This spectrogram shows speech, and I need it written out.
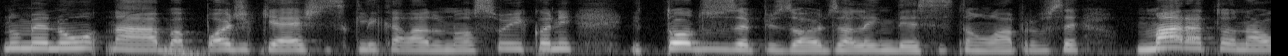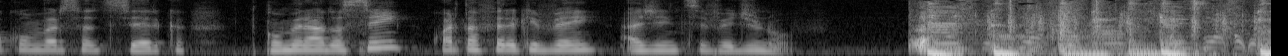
No menu, na aba Podcasts, clica lá no nosso ícone e todos os episódios, além desses, estão lá para você maratonar o Conversa de Cerca. Combinado assim? Quarta-feira que vem a gente se vê de novo. Yeah.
